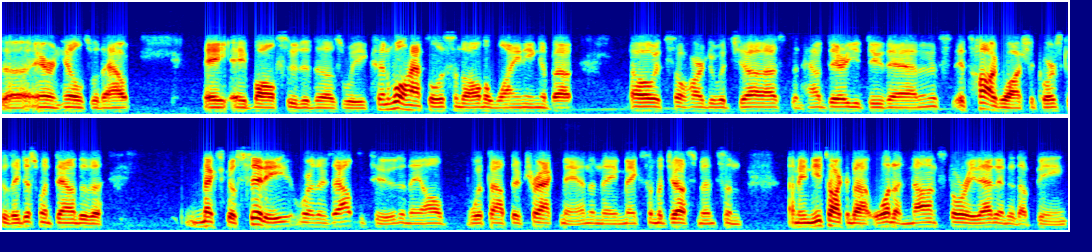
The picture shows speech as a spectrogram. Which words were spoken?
uh, Erin Hills without a, a ball suited those weeks. And we'll have to listen to all the whining about, oh, it's so hard to adjust and how dare you do that. And it's it's hogwash, of course, because they just went down to the Mexico City where there's altitude and they all whip out their TrackMan and they make some adjustments. And I mean, you talk about what a non-story that ended up being.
